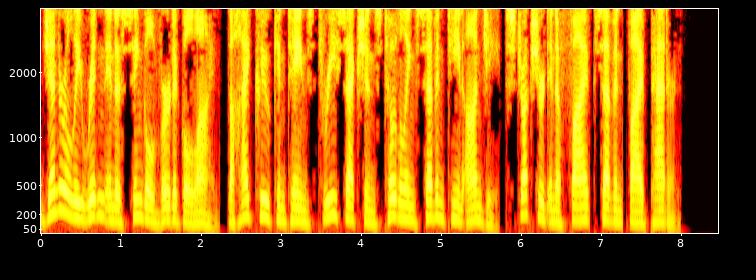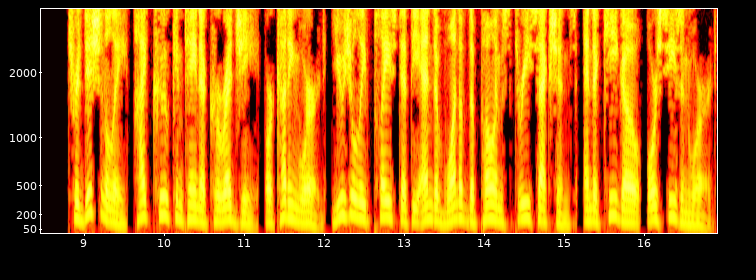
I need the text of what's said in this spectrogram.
Generally written in a single vertical line, the hokku contains three sections totaling 17 onji, structured in a 5-7-5 pattern. Traditionally, haiku contain a kireji, or cutting word, usually placed at the end of one of the poem's three sections, and a kigo, or season word.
